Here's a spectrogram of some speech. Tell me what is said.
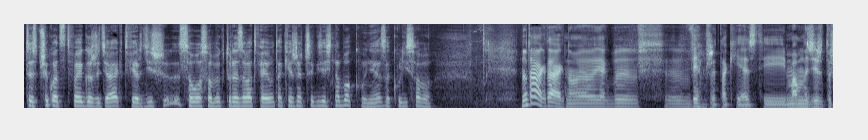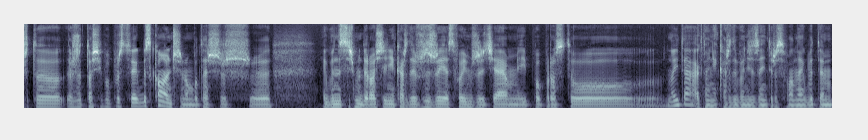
to jest przykład z twojego życia, jak twierdzisz, są osoby, które załatwiają takie rzeczy gdzieś na boku, nie, zakulisowo. No tak, tak, no jakby wiem, że tak jest i mam nadzieję, że to, że to, że to się po prostu jakby skończy, no bo też już y, jakby jesteśmy dorośli, nie każdy już żyje swoim życiem i po prostu, no i tak, no nie każdy będzie zainteresowany jakby tym,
